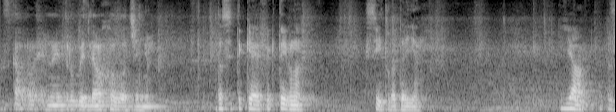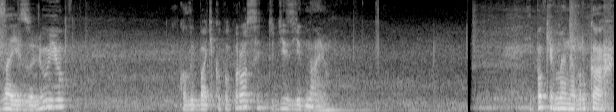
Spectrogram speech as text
куска профільної труби для охолодження. Досить таке ефективно світло дає. Я заізолюю. Коли батько попросить, тоді з'єднаю. І поки в мене в руках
